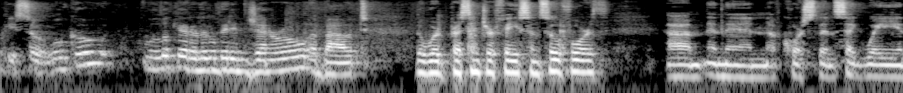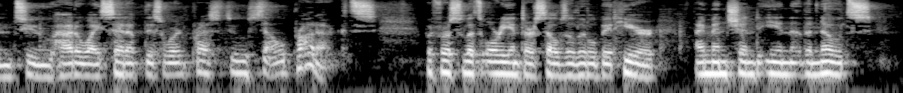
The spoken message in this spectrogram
Okay, so we'll go, we'll look at a little bit in general about the WordPress interface and so forth. Um, and then, of course, then segue into how do I set up this WordPress to sell products. But first, let's orient ourselves a little bit here. I mentioned in the notes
